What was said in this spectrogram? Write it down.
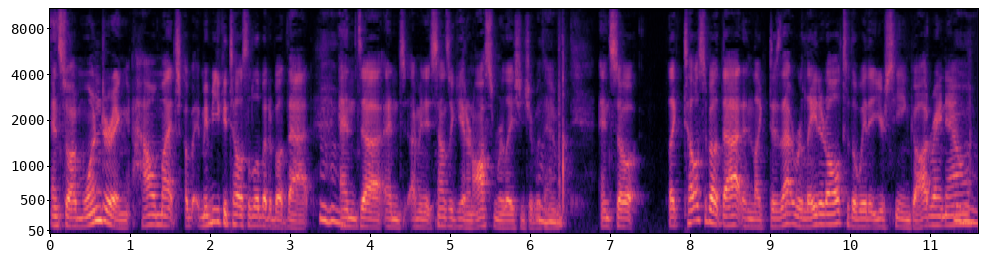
and so I'm wondering how much. Maybe you could tell us a little bit about that, Mhm. and uh, and I mean, it sounds like you had an awesome relationship with him, Mm-hmm. and so like tell us about that, and like does that relate at all to the way that you're seeing God right now?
